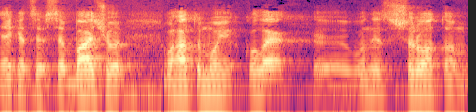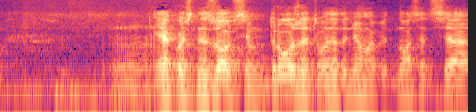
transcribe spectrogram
як я це все бачу. Багато моїх колег е, вони з шротом якось не зовсім дружать, вони до нього відносяться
